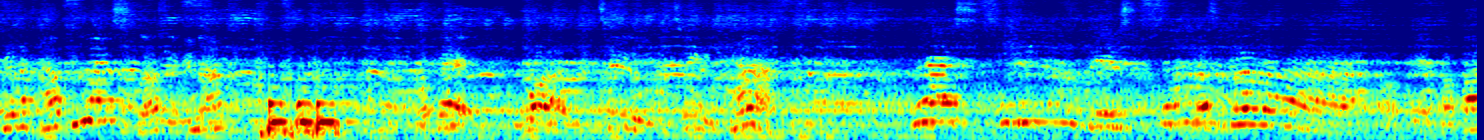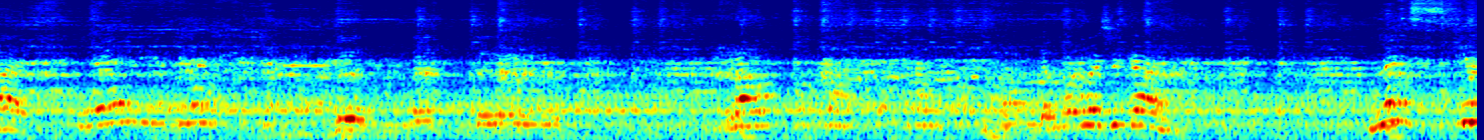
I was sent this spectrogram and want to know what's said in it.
really happy you one, two, three, Let's do this. Let's go. Okay, bye-bye. Rap. Let's go.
